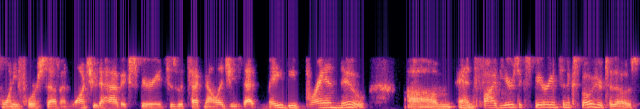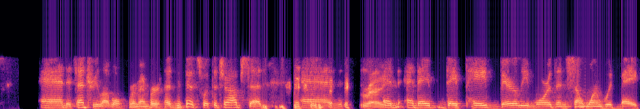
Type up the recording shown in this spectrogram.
24 7, want you to have experiences with technologies that may be brand new um, and five years experience and exposure to those and it's entry level. Remember, that's what the job said, and right. and and they they pay barely more than someone would make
